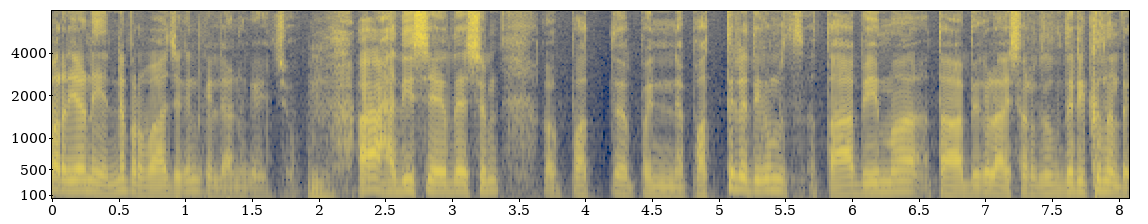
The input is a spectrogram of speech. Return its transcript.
പറയാണ് എന്നെ പ്രവാചകൻ കല്യാണം കഴിച്ചു. ആ ഹദീസ് ഏകദേശം പത്ത് പിന്നെ പത്തിലധികം താബീമ താബികൾ ആശാറുള്ള ധരിക്കുന്നുണ്ട്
